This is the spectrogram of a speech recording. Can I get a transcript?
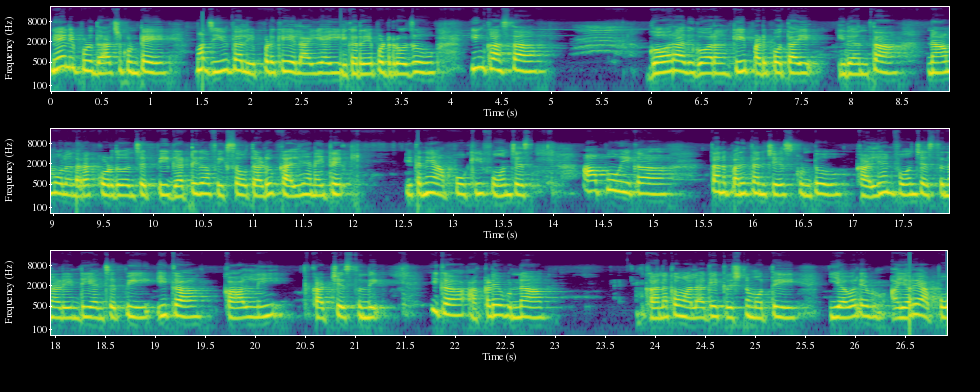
నేను ఇప్పుడు దాచుకుంటే మా జీవితాలు ఇప్పటికే ఇలా అయ్యాయి. ఇక రేపటి రోజు ఇంకాస్త ఘోరాది ఘోరానికి పడిపోతాయి. ఇదంతా నా మూలం జరగకూడదు అని చెప్పి గట్టిగా ఫిక్స్ అవుతాడు కళ్యాణ్ అయితే. ఇతనే అప్పుకి ఫోన్ చేసి అప్పు ఇక తన పని తను చేసుకుంటూ కళ్యాణ్ ఫోన్ చేస్తున్నాడేంటి? అని చెప్పి ఇక కాల్ని కట్ చేస్తుంది. ఇక అక్కడే ఉన్న కనకం అలాగే కృష్ణమూర్తి ఎవరే ఎవరే అప్పు?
